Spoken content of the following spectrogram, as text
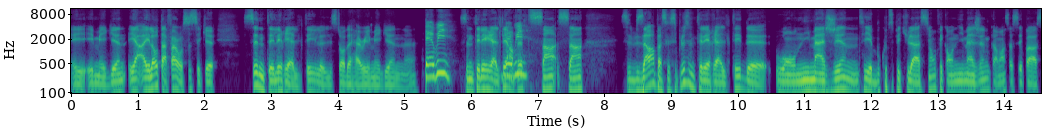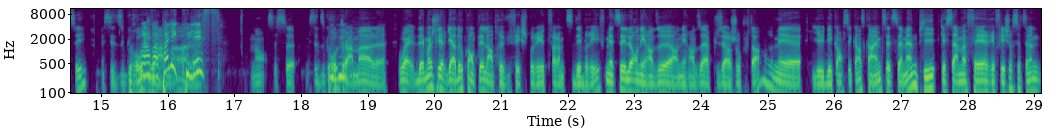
et, et Meghan. Et, et l'autre affaire aussi, c'est que c'est une télé-réalité, l'histoire de Harry et Meghan. là. Ben oui. C'est une télé-réalité, Ben en oui. fait, sans. sans c'est bizarre parce que c'est plus une télé-réalité de, où on imagine, tu sais, il y a beaucoup de spéculation, fait qu'on imagine comment ça s'est passé, mais c'est du gros Ouais, on voit pas les drama, là. Non, c'est ça. C'est du gros Mhm. drama. Là. Ouais, ben moi, je l'ai regardé au complet, l'entrevue, fait que je pourrais te faire un petit débrief. Mais tu sais, là, on est rendu, on est rendu à plusieurs jours plus tard, mais euh, il y a eu des conséquences quand même cette semaine. Puis que ça m'a fait réfléchir cette semaine,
